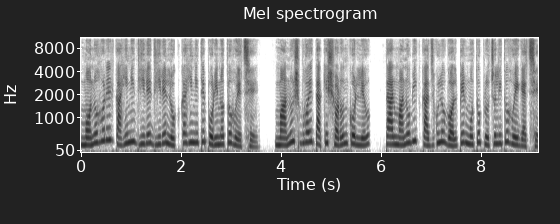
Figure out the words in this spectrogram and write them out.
মনোহরের কাহিনী ধীরে ধীরে লোককাহিনীতে পরিণত হয়েছে। মানুষ ভয়ে তাকে স্মরণ করলেও, তার মানবিক কাজগুলো গল্পের মতো প্রচলিত হয়ে গেছে।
